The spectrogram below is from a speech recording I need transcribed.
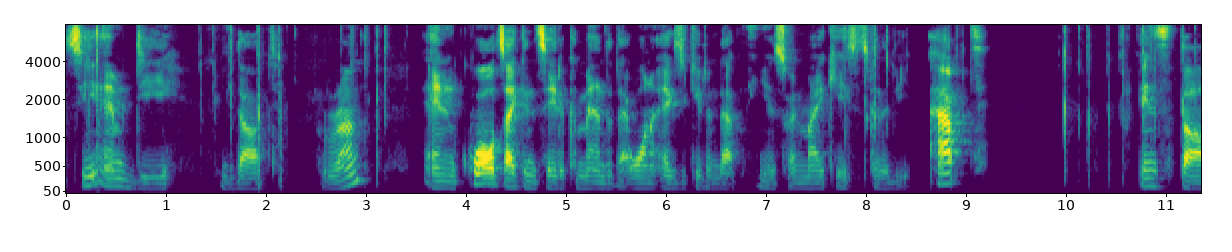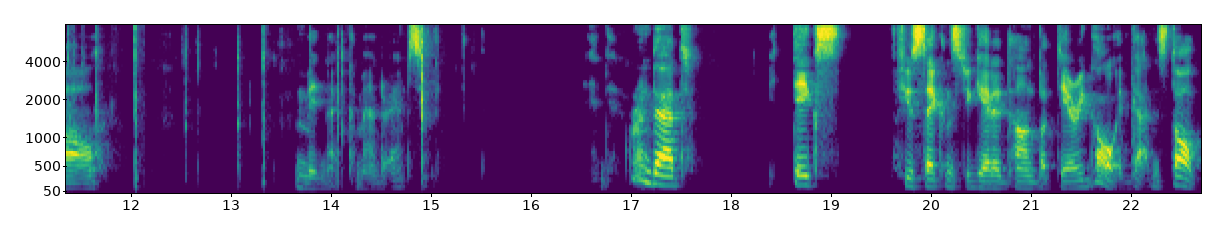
cmd dot run and in quotes I can say the command that I want to execute on that minion. So in my case it's going to be apt. Install midnight commander mc and then run that. It takes a few seconds to get it done but there we go. It got installed.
